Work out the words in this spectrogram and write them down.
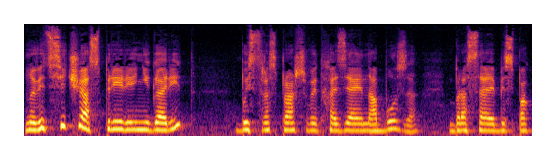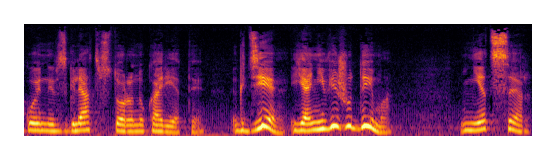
Но ведь сейчас прерия не горит?» — быстро спрашивает хозяин обоза, бросая беспокойный взгляд в сторону кареты. «Где? Я не вижу дыма». «Нет, сэр»,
